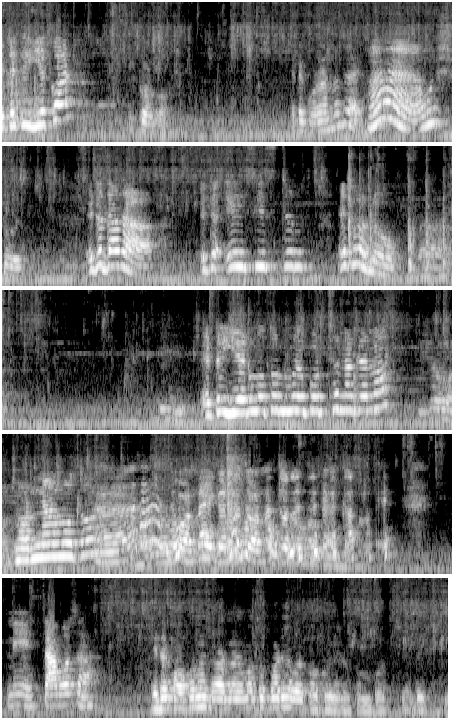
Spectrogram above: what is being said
এটাকে ইয়ে কর। কি করব? এটা ঘোরানো যায়? হ্যাঁ অবশ্যই। এটা দাঁড়া এটা এই সিস্টেম এখানো। এটা ইয়ের মতন হয়ে পড়ছে না কেন? ঝর্ণার মতন। হ্যাঁ, ঝর্ণা এখানে ঝর্ণা চলেছে নে চা বসা। এটা কখনো ঝর্ণার মতো পড়ে আবার কখনো এরকম পড়ছে দেখছি।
